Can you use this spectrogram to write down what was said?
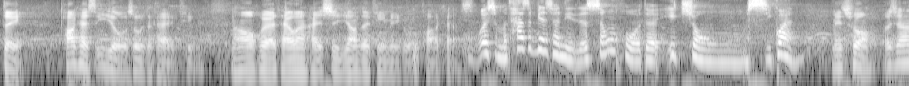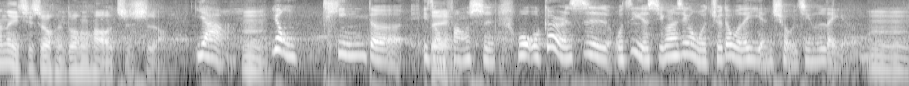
对，podcast 一有的时候我就开始听，然后回来台湾还是一样在听美国的 podcast。为什么？它是变成你的生活的一种习惯？没错，而且它那里其实有很多很好的知识啊。呀，嗯，用听的一种方式，我我个人是我自己的习惯，是因为我觉得我的眼球已经累了，嗯嗯，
